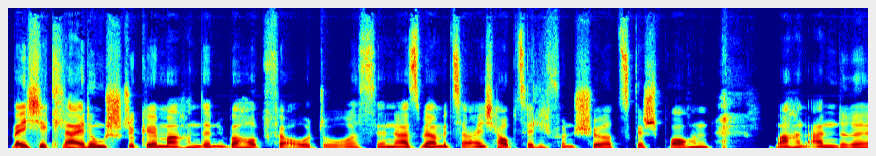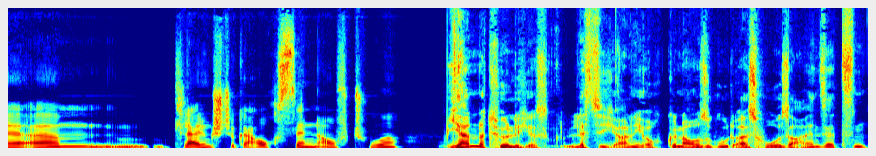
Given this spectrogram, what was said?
Welche Kleidungsstücke machen denn überhaupt für Outdoor Sinn? Also wir haben jetzt ja eigentlich hauptsächlich von Shirts gesprochen. Machen andere ähm, Kleidungsstücke auch Sinn auf Tour? Ja, natürlich. Es lässt sich eigentlich auch genauso gut als Hose einsetzen.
